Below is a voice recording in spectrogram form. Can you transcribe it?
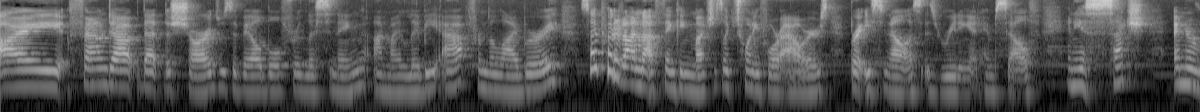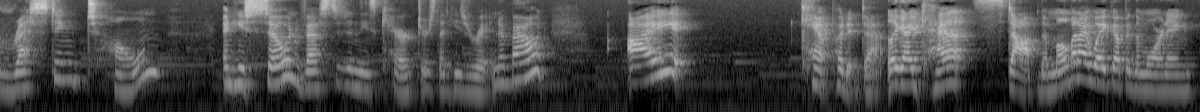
I found out that The Shards was available for listening on my Libby app from the library. So I put it on, not thinking much. It's like 24 hours. Bret Easton Ellis is reading it himself. And he has such an arresting tone. And he's so invested in these characters that he's written about. I can't put it down. Like, I can't stop. The moment I wake up in the morning,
